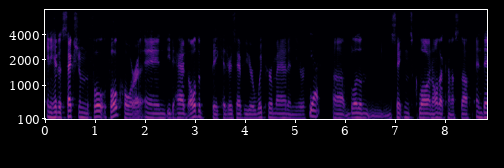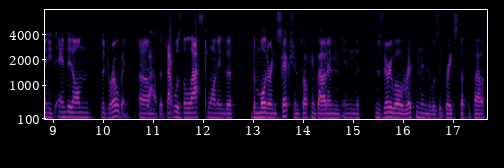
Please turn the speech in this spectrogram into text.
And he had a section on the folk, folk horror, and it had all the big hitters, have your Wicker Man and your Yeah. Uh, Blood on Satan's Claw and all that kind of stuff. And then it ended on the Droving. Um, Wow. that, that was the last one in the the modern section talking about and and it was very well written and there was a great stuff about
